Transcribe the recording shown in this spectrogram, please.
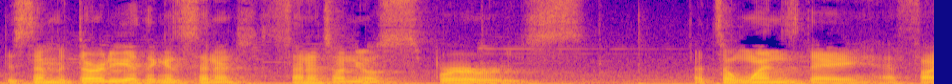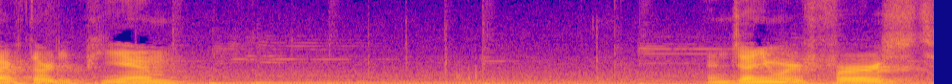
December 30th against San, San Antonio Spurs. That's a Wednesday at 5:30 p.m. And January 1st,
